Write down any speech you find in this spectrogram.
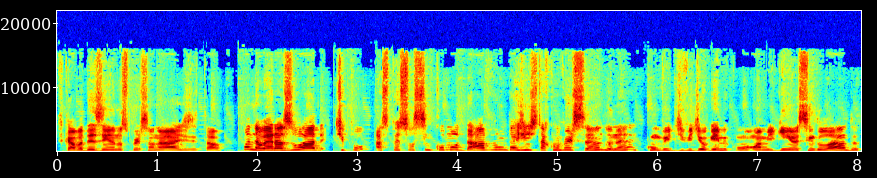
ficava desenhando os personagens e tal. Mano, eu era zoado. Tipo, as pessoas se incomodavam da gente estar tá conversando, né? Com de videogame com um amiguinho assim do lado.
